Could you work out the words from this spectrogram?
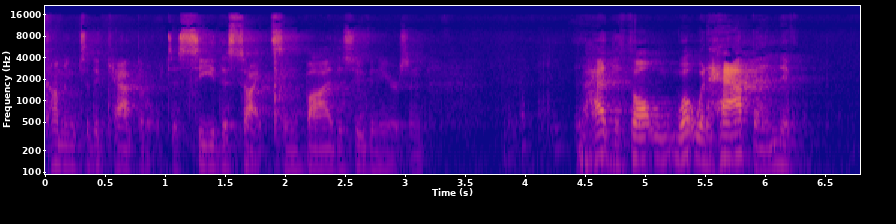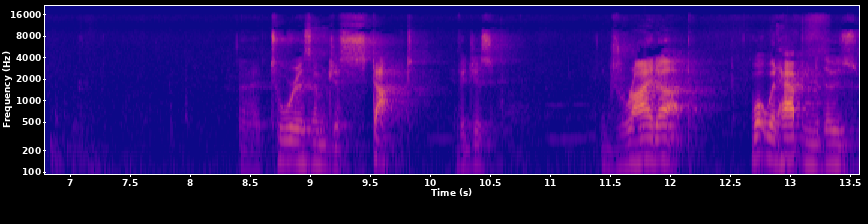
coming to the capital to see the sights and buy the souvenirs. And I had the thought what would happen if uh, tourism just stopped, if it just dried up what would happen to those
